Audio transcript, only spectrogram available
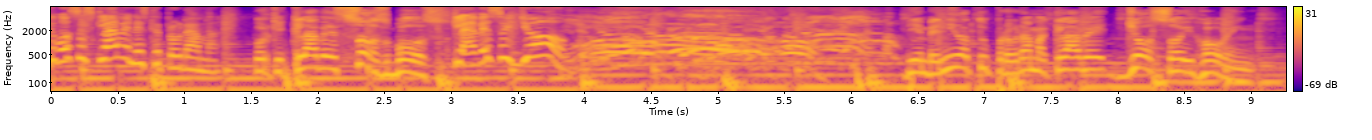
Porque vos sos clave en este programa. Porque clave sos vos. Clave soy yo. Bienvenido a tu programa clave Yo Soy Joven.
